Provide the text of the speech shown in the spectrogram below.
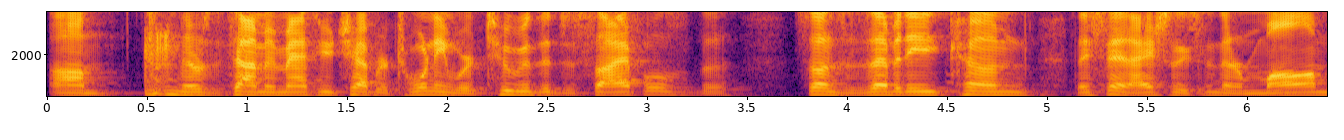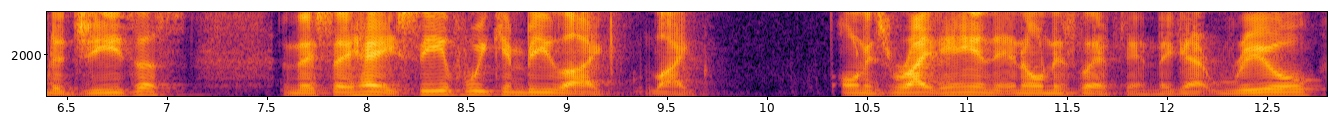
Um, there was a time in Matthew chapter 20 where two of the disciples, the sons of Zebedee, come, they said, actually send their mom to Jesus, and they say, hey, see if we can be like, like on his right hand and on his left hand. They got real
